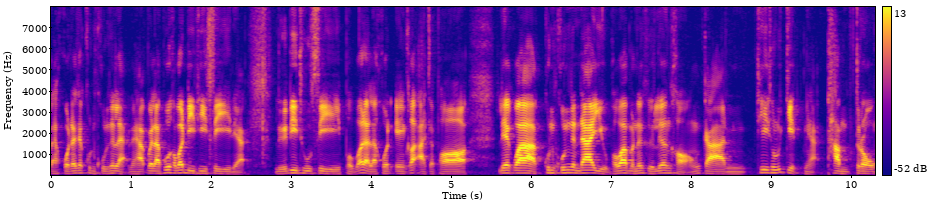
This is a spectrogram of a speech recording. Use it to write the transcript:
หลายคนน่าจะคุ้นๆกันแหละนะครับ เวลาพูดคำว่า DTC เนี่ยหรือ D2C ผมว่าหลายๆคนเองก็อาจจะพอเรียกว่าคุ้นๆกันได้อยู่ เพราะว่ามันก็คือเรื่องของการที่ธุรกิจเนี่ยทำตรง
